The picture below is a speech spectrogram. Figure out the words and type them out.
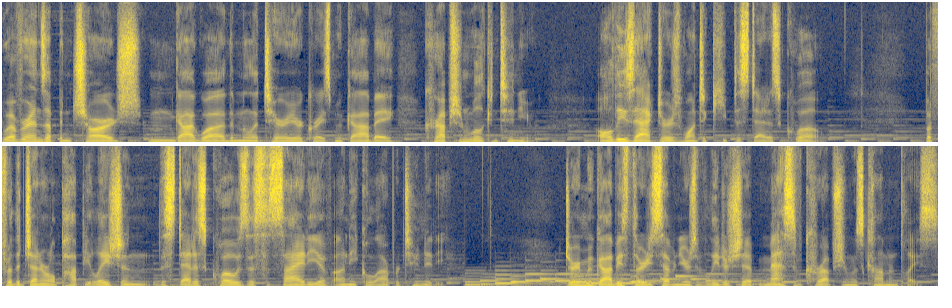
Whoever ends up in charge, Mnangagwa, the military, or Grace Mugabe, corruption will continue. All these actors want to keep the status quo. But for the general population, the status quo is a society of unequal opportunity. During Mugabe's 37 years of leadership, massive corruption was commonplace.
